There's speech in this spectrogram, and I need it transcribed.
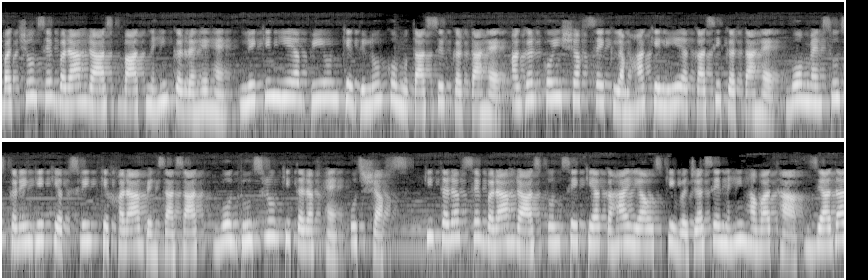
بچوں سے براہ راست بات نہیں کر رہے ہیں، لیکن یہ اب بھی ان کے دلوں کو متاثر کرتا ہے۔ اگر کوئی شخص ایک لمحہ کے لیے عکاسی کرتا ہے، وہ محسوس کریں گے کہ اکثریت کے خراب احساسات وہ دوسروں کی طرف ہیں۔ اس شخص کی طرف سے براہ راست ان سے کیا کہا یا اس کی وجہ سے نہیں ہوا تھا؟ زیادہ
